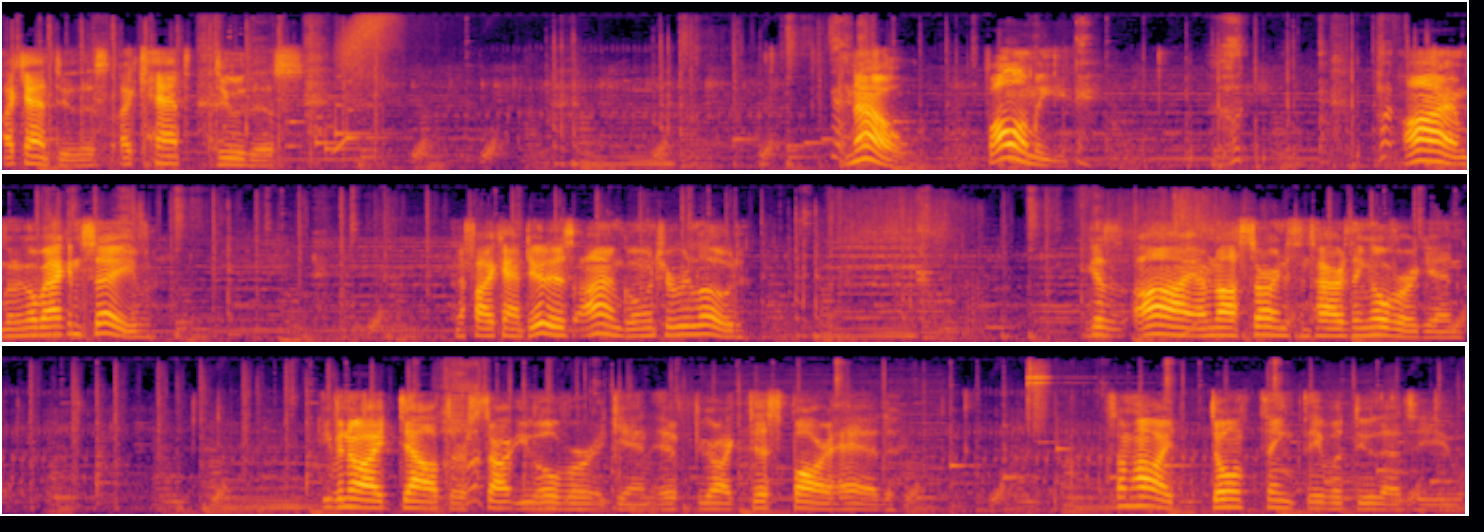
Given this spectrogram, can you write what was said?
I can't do this. I can't do this. No! Follow me! I'm gonna go back and save. And if I can't do this, I'm going to reload. Because I am not starting this entire thing over again. Even though I doubt they'll start you over again if you're like this far ahead. Somehow I don't think they would do that to you.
